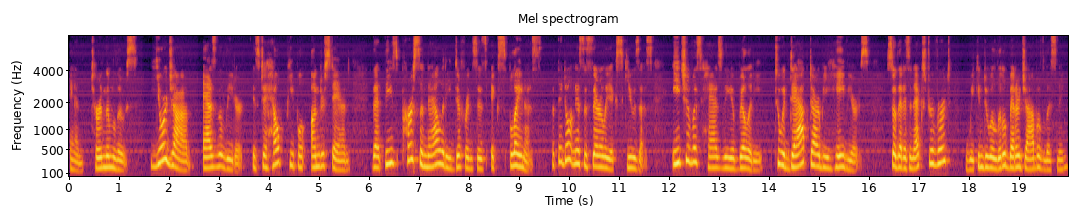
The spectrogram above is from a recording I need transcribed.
and turn them loose. Your job as the leader is to help people understand that these personality differences explain us, but they don't necessarily excuse us. Each of us has the ability to adapt our behaviors so that as an extrovert, we can do a little better job of listening.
